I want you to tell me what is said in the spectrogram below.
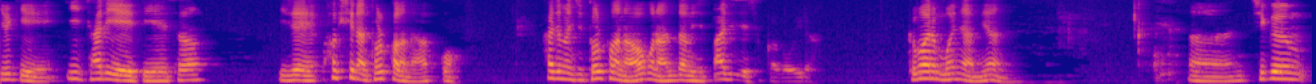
여기 이 자리에 대해서 이제 확실한 돌파가 나왔고 하지만 지금 돌파가 나오고 난 다음에 이제 빠지죠 주가가 오히려. 그 말은 뭐냐면 어, 지금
